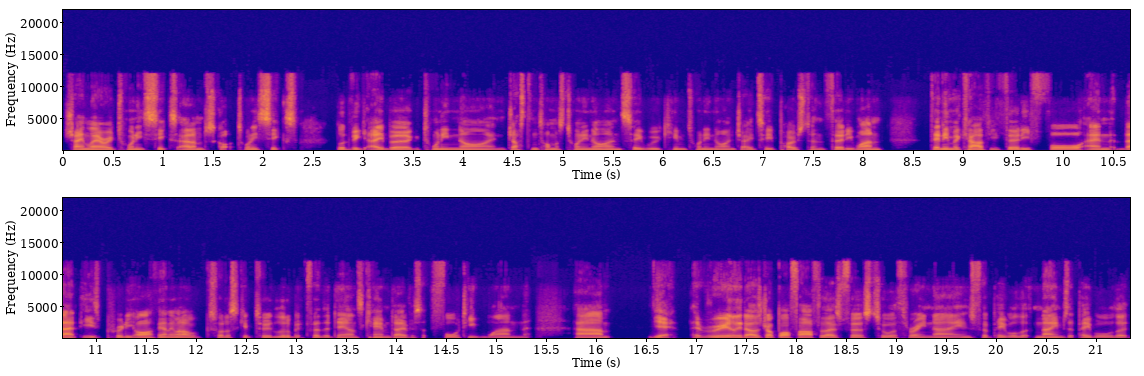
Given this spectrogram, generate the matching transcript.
Shane Lowry 26, Adam Scott 26, Ludwig Aberg 29, Justin Thomas 29, Siwoo Kim 29, JT Poston 31, Denny McCarthy 34, and that is pretty. Oh, the only one I'll sort of skip to a little bit further down is Cam Davis at 41. Um, yeah, it really does drop off after those first two or three names for people that names that people that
